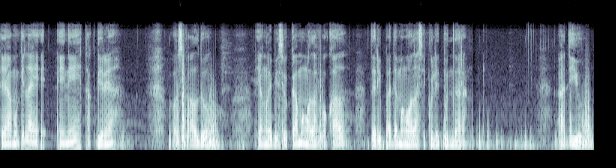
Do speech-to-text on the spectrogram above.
Ya mungkin lah ini takdirnya Osvaldo yang lebih suka mengolah vokal daripada mengolah si kulit bundar. Adieu.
